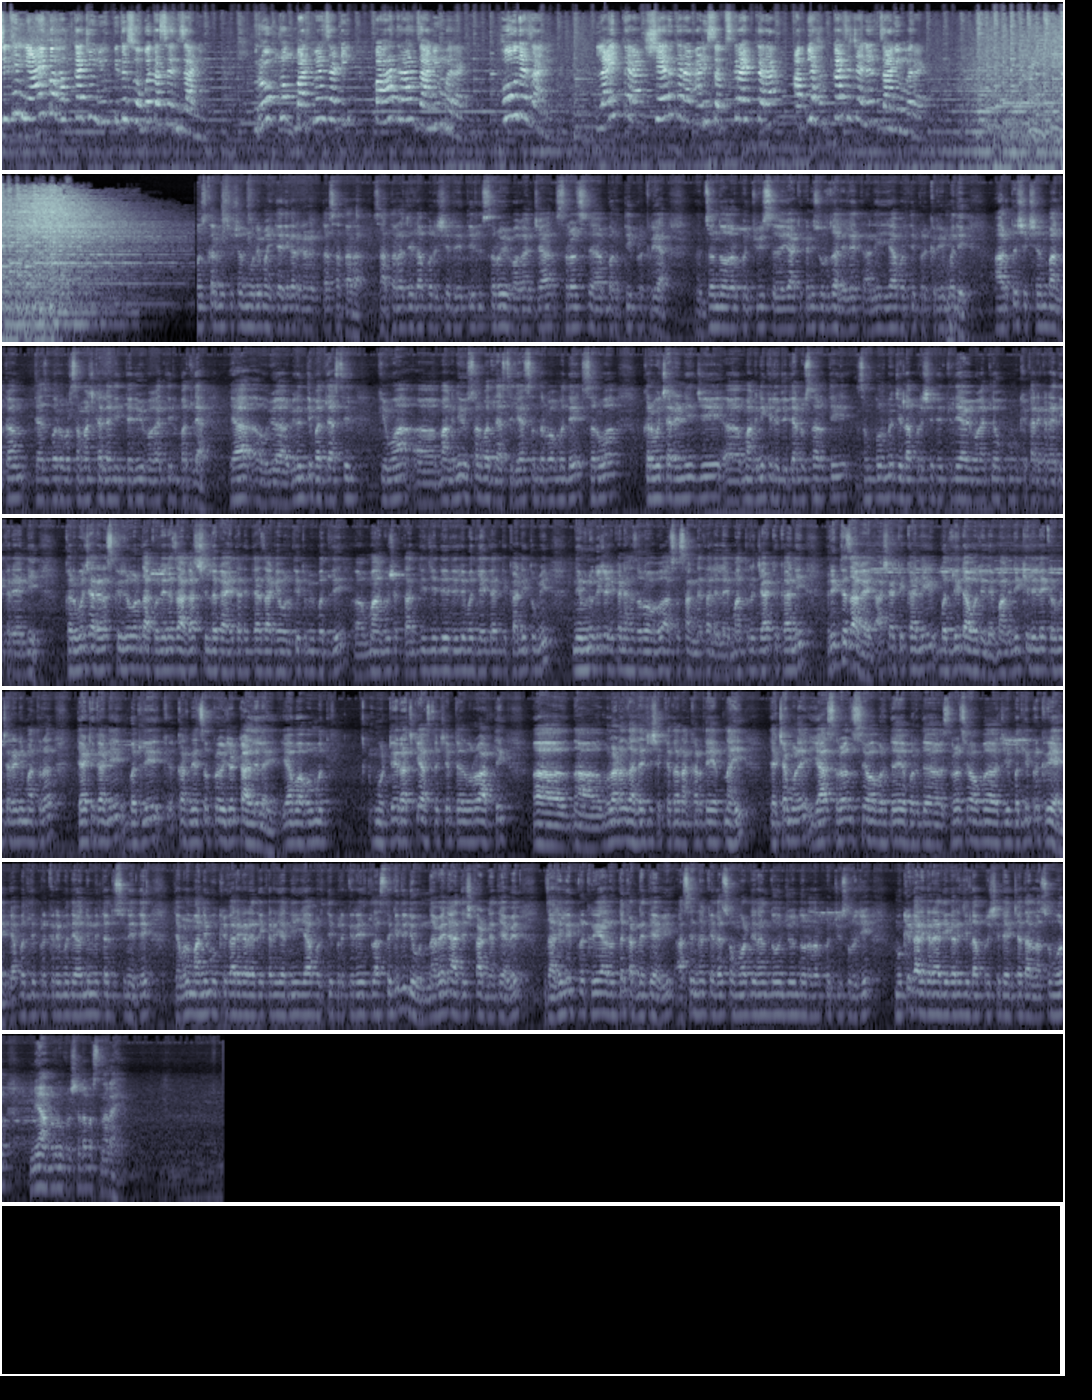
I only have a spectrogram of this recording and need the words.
जिथे न्याय प हक्काची नीव तिथे सोबत असेल जाणीव. रोखोक बातम्यांसाठी पाहत राहा जाणीव मराठी. होऊ द्या जाणीव. लाईक करा शेअर करा आणि सबस्क्राईब करा आपल्या हक्काचे चॅनल जाणीव मराठी. नमस्कार मी सुशांत मोरे माहिती अधिकार कार्यकर्ता सातारा. सातारा जिल्हा परिषदेतील सर्व विभागांच्या सरळ सेवा भरती प्रक्रिया जन दोन हजार पंचवीस या ठिकाणी सुरू झालेले आहेत आणि या भरती प्रक्रियेमध्ये अर्थ शिक्षण बांधकाम त्याचबरोबर समाज कल्याण इत्यादी विभागातील बदल्या या विनंती बदल्या असतील किंवा मागणीनुसार बदल्या असतील या संदर्भामध्ये सर्व कर्मचाऱ्यांनी जी मागणी केली होती त्यानुसार ती संपूर्ण जिल्हा परिषदेतील या विभागातल्या उपमुख्य कार्यकारी अधिकारी यांनी कर्मचाऱ्यांना स्क्रीनवर दाखवलेल्या जागा शिल्लक आहेत आणि त्या जागेवरती तुम्ही बदली मागू शकता. आणि ती जी दिलेली बदली आहे त्या ठिकाणी तुम्ही नेमणुकीच्या ठिकाणी हजर व्हावं असं सांगण्यात आलेलं आहे. मात्र ज्या ठिकाणी रिक्त जागा आहेत. अशा ठिकाणी बदली डावलेली आहे. मागणी केलेल्या कर्मचाऱ्यांनी मात्र त्या ठिकाणी बदली करण्याचं प्रयोजन टाळलेलं आहे. याबाबत मोठे राजकीय हस्तक्षेप त्याचबरोबर आर्थिक उलाढाल झाल्याची शक्यता नाकारता येत नाही. त्याच्यामुळे या सरळ सेवा भरत सरळ सेवा ब- जी बदली प्रक्रिया आहे या बदली प्रक्रियेमध्ये अनियमितता दिसून येते. त्यामुळे माननीय मुख्य कार्यकारी अधिकारी यांनी या भरती प्रक्रियेला स्थगिती देऊन नव्याने आदेश काढण्यात यावेत. झालेली प्रक्रिया रद्द करण्यात यावी असे न केल्यास सोमवार दिनांक दोन जून दोन हजार पंचवीस रोजी मुख्य कार्यकारी अधिकारी जिल्हा परिषद यांच्या दालनासमोर मी आमरण उपोषणाला बसणार आहे.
